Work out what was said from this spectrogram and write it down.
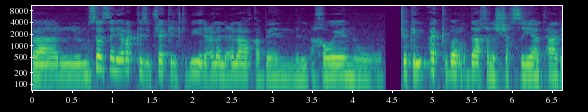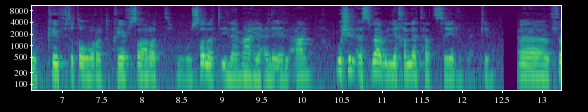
فالمسلسل يركز بشكل كبير على العلاقة بين الأخوين وبشكل أكبر داخل الشخصيات هذه وكيف تطورت وكيف صارت ووصلت إلى ما هي عليه الآن، وش الأسباب اللي خلتها تصير كذا. آه ف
